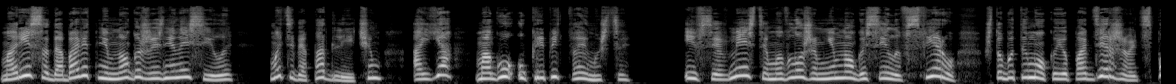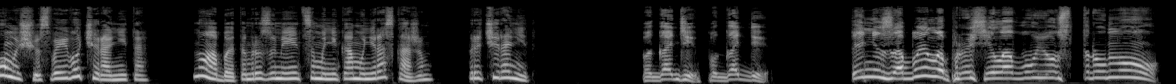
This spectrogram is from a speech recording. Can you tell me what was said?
Мариса добавит немного жизненной силы. Мы тебя подлечим, а я могу укрепить твои мышцы. И все вместе мы вложим немного силы в сферу, чтобы ты мог ее поддерживать с помощью своего чаронита. Но об этом, разумеется, мы никому не расскажем. Про чаронит. Погоди, погоди. Ты не забыла про силовую струну?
